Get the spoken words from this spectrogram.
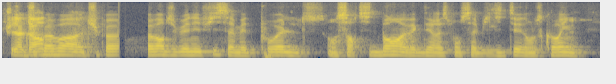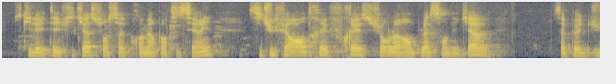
Je suis Tu peux, d'accord. avoir, tu peux avoir du bénéfice à mettre Powell en sortie de banc avec des responsabilités dans le scoring, parce qu'il a été efficace sur cette première partie de série. Si tu le fais rentrer frais sur le remplaçant des caves, ça peut être du.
